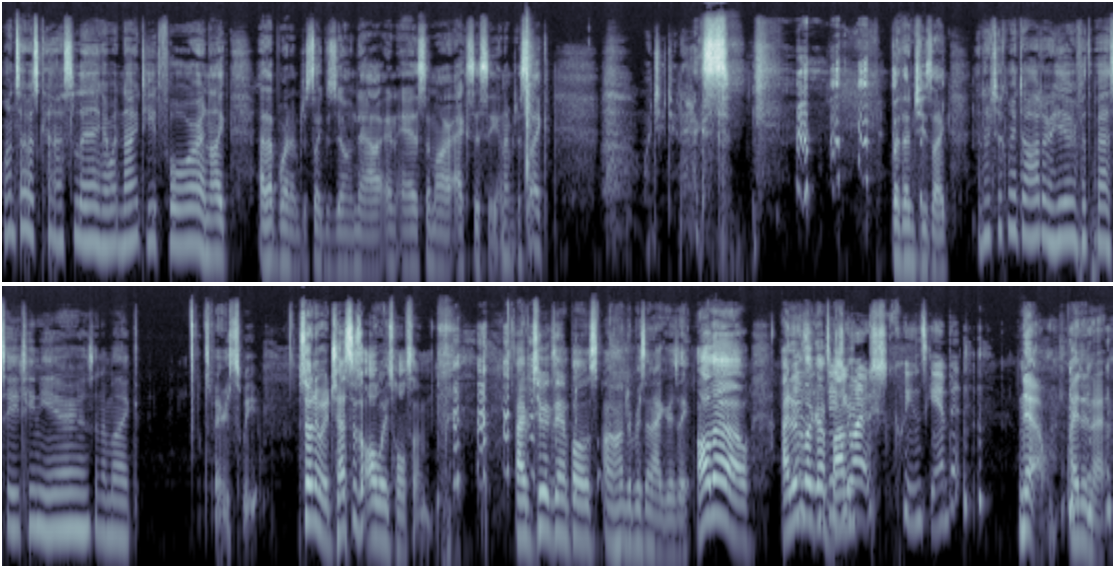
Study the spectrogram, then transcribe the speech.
once I was castling, I went knight e4, and like at that point, I'm just like zoned out in ASMR ecstasy, and I'm just like, what'd you do next? but then she's like, and I took my daughter here for the past 18 years, and I'm like, it's very sweet. So anyway, chess is always wholesome. I have two examples, 100% accuracy. Although I did look up Did Bobby. you watch Queen's Gambit? no, I didn't.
